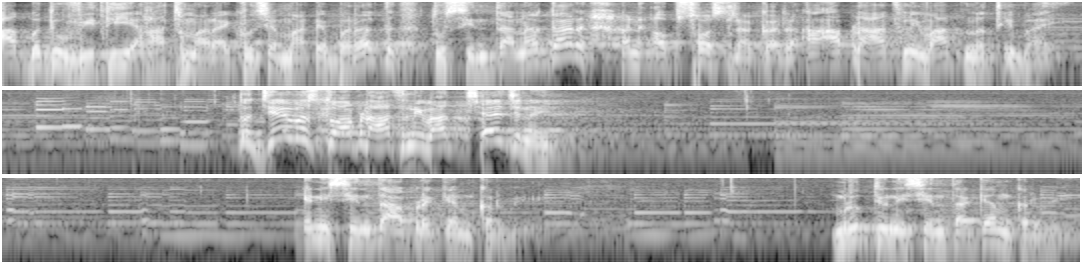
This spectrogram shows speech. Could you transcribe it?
આ બધું વિધિએ હાથમાં રાખ્યું છે. માટે ભરત, તું ચિંતા ન કર અને અફસોસ ન કર. આ આપણા હાથની વાત નથી ભાઈ. તો જે વસ્તુ આપણા હાથની વાત છે જ નહીં. એની ચિંતા આપણે કેમ કરવી? મૃત્યુની ચિંતા કેમ કરવી?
